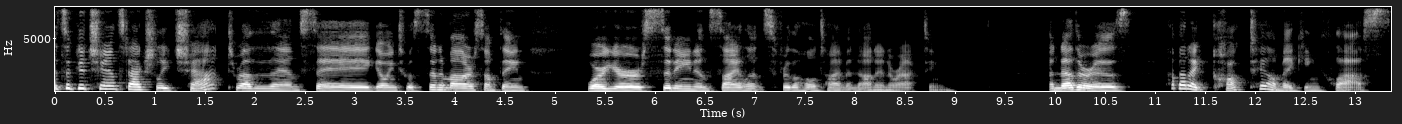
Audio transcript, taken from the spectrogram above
It's a good chance to actually chat rather than, say, going to a cinema or something where you're sitting in silence for the whole time and not interacting. Another is how about a cocktail making class?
